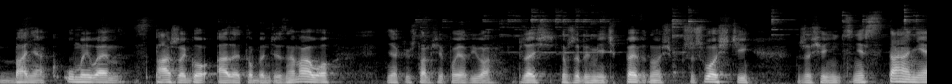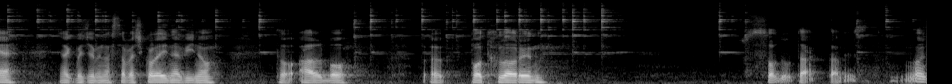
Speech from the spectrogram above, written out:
baniak umyłem, sparzę go, ale to będzie za mało. Jak już tam się pojawiła pleśń, to żeby mieć pewność w przyszłości, że się nic nie stanie, jak będziemy nastawiać kolejne wino, to albo e, pod chloryn sodu, tak, tam jest. No,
